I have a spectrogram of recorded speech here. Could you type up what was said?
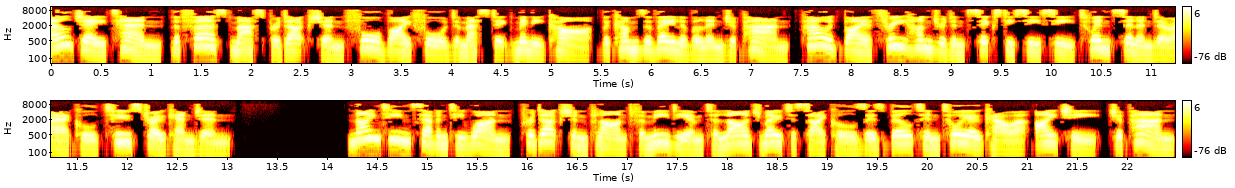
LJ-10, the first mass-production 4x4 domestic mini-car, becomes available in Japan, powered by a 360cc twin-cylinder air-cooled two-stroke engine. 1971, production plant for medium to large motorcycles is built in Toyokawa, Aichi, Japan.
